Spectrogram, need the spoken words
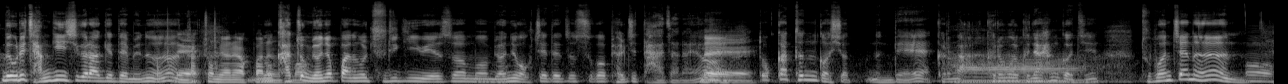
근데 우리 장기 이식을 하게 되면은 네. 각종 면역 반응. 뭐 각종 뭐. 면역 반응을 줄이기 위해서 뭐 면역 억제제도 쓰고 별짓 다 하잖아요. 네. 똑같은 것이었는데 그런 거, 아. 그런 걸 그냥 한 거지. 두 번째는 어.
